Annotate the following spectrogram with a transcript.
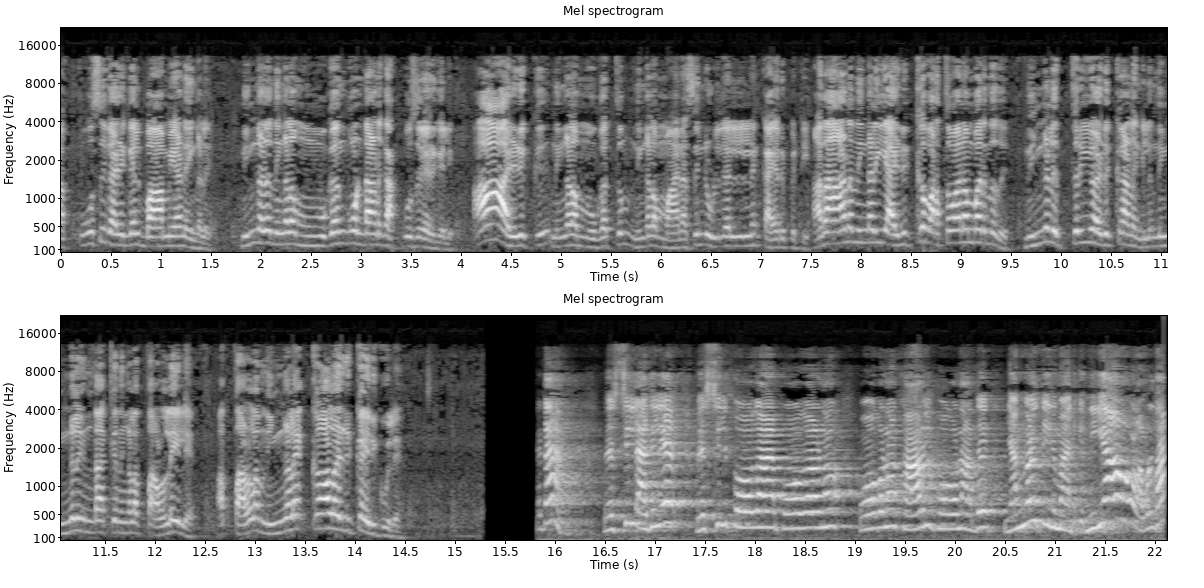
കക്കൂസ് കഴുകൽ ബാമയാണ് നിങ്ങൾ. നിങ്ങൾ നിങ്ങളെ മുഖം കൊണ്ടാണ് കക്കൂസ് കഴുകൽ ആ അഴുക്ക് നിങ്ങളെ മുഖത്തും നിങ്ങളെ മനസ്സിന്റെ ഉള്ളിലെല്ലാം കയറിപ്പറ്റി. അതാണ് നിങ്ങൾ ഈ അഴുക്ക് വർത്തമാനം പറയുന്നത്. നിങ്ങൾ ഇത്രയും അഴുക്കാണെങ്കിൽ നിങ്ങൾ ഉണ്ടാക്കിയ നിങ്ങളെ തള്ളയില്ലേ? ആ തള്ള നിങ്ങളെക്കാൾ അഴുക്കായിരിക്കൂലേ? ബസ്സിൽ അതിലെ ബസ്സിൽ പോകാ പോകണോ പോകണോ കാറിൽ പോകണോ അത് ഞങ്ങൾ തീരുമാനിക്കും. നീ ആ അവളുടെ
